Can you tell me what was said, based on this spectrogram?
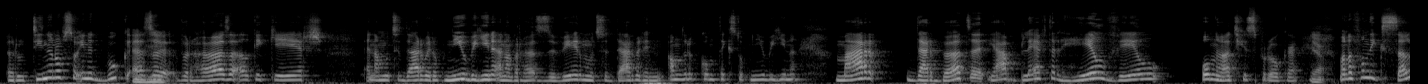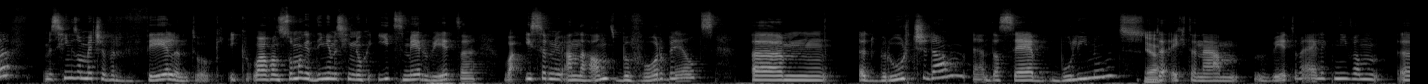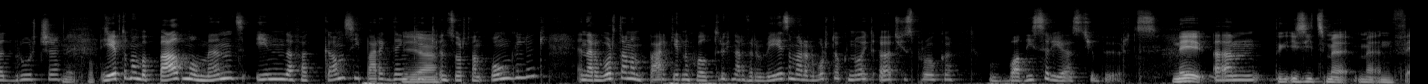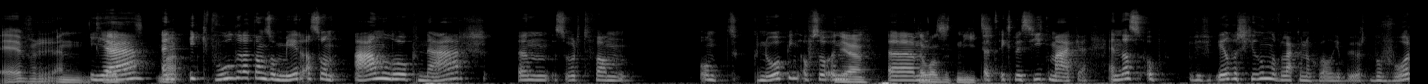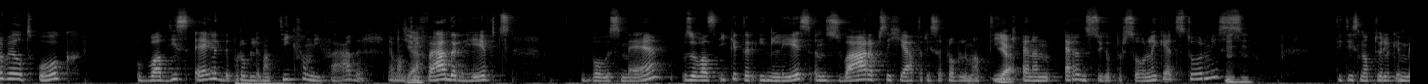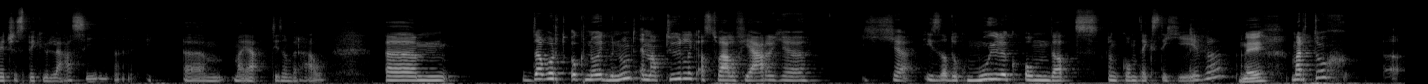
routine of zo in het boek. En ze verhuizen elke keer. En dan moet ze daar weer opnieuw beginnen. En dan verhuizen ze weer. Moet ze daar weer in een andere context opnieuw beginnen. Maar daarbuiten ja, blijft er heel veel onuitgesproken. Ja. Maar dat vond ik zelf misschien zo'n beetje vervelend ook. Ik wou van sommige dingen misschien nog iets meer weten. Wat is er nu aan de hand? Bijvoorbeeld, ehm, het broertje dan, eh, dat zij Bully noemt. Ja. De echte naam weten we eigenlijk niet van eh, het broertje. Nee. Heeft op een bepaald moment in dat vakantiepark, denk Ja. ik, een soort van ongeluk. En daar wordt dan een paar keer nog wel terug naar verwezen, maar er wordt ook nooit uitgesproken wat is er juist gebeurd. Nee, Ehm, er is iets met, met een vijver en ja, lijkt- maar, en ik voelde dat dan zo meer als zo'n aanloop naar een soort van ontknoping of zo. Een, ja, ehm, dat was het niet. het expliciet maken. En dat is op veel verschillende vlakken nog wel gebeurd. Bijvoorbeeld ook, wat is eigenlijk de problematiek van die vader? Want Ja. die vader heeft, volgens mij, zoals ik het erin lees, een zware psychiatrische problematiek Ja. en een ernstige persoonlijkheidsstoornis. Mhm. Dit is natuurlijk een beetje speculatie, ik, ehm, maar ja, het is een verhaal. Ehm, dat wordt ook nooit benoemd. En natuurlijk, als 12-jarige ja, is dat ook moeilijk om dat een context te geven. Nee, Maar toch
